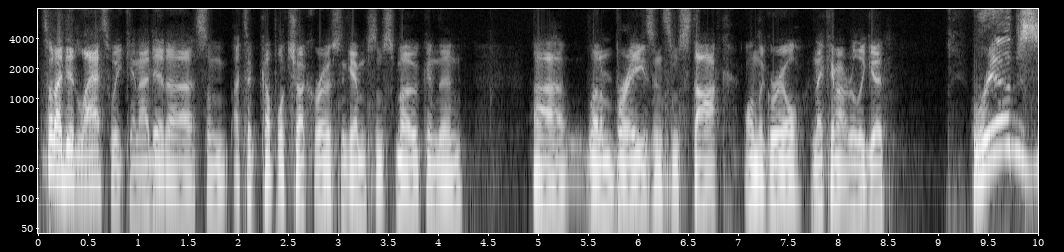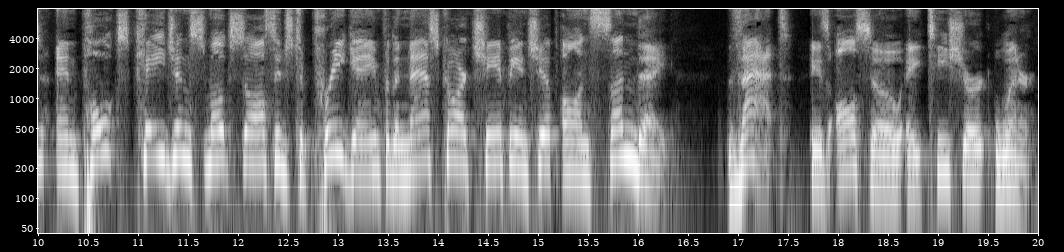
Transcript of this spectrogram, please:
That's what I did last weekend. I did uh, some. I took a couple of chuck roasts and gave them some smoke, and then uh, let them braise in some stock on the grill, and they came out really good. Ribs and Polk's Cajun smoked sausage to pregame for the NASCAR championship on Sunday. That is also a t-shirt winner.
